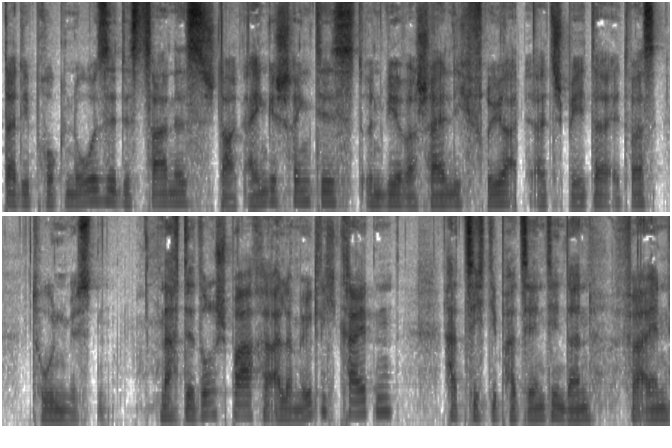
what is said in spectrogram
da die Prognose des Zahnes stark eingeschränkt ist und wir wahrscheinlich früher als später etwas tun müssten. Nach der Durchsprache aller Möglichkeiten hat sich die Patientin dann für ein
